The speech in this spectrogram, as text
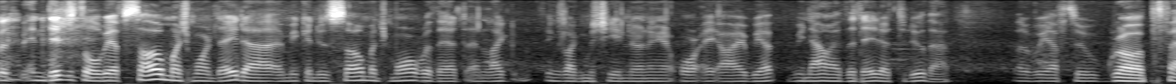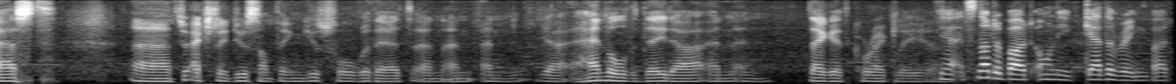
but in digital, we have so much more data, and we can do so much more with it. And like things like machine learning or AI, we have we now have the data to do that, but we have to grow up fast uh, to actually do something useful with it, and and and yeah, handle the data and and tag it correctly. and Yeah, it's not about only gathering, but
